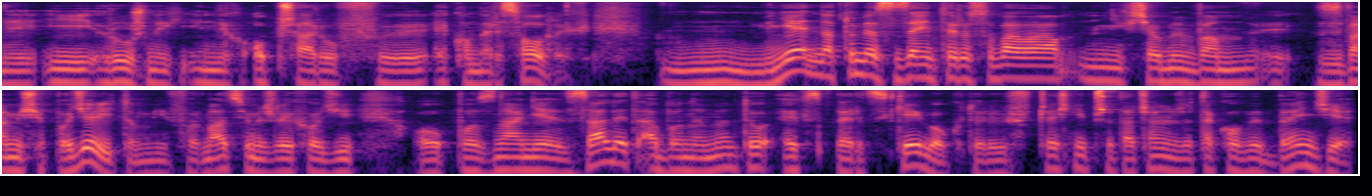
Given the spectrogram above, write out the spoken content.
y, i różnych innych obszarów e-commerce'owych. Mnie natomiast zainteresowała, chciałbym Wam z Wami się podzielić tą informacją, jeżeli chodzi o poznanie zalet abonamentu eksperckiego, który już wcześniej przytaczałem, że takowy będzie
